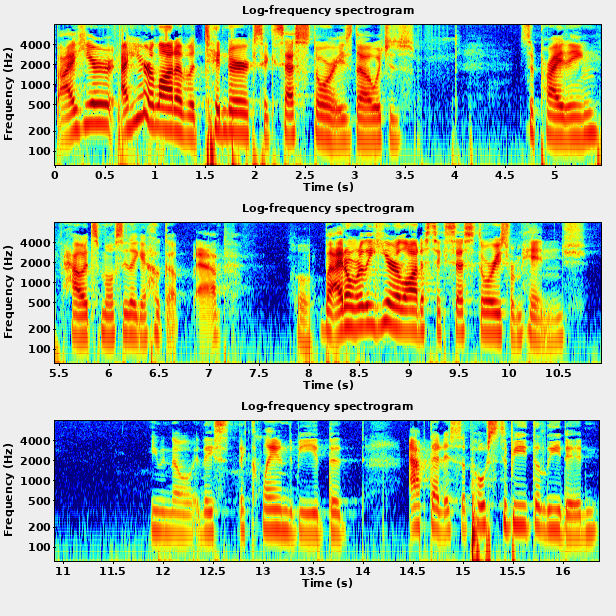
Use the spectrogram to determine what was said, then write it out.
But I hear I hear a lot of uh, Tinder success stories though, which is surprising how it's mostly like a hookup app. Huh. But I don't really hear a lot of success stories from Hinge, even though they they claim to be the app that is supposed to be deleted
